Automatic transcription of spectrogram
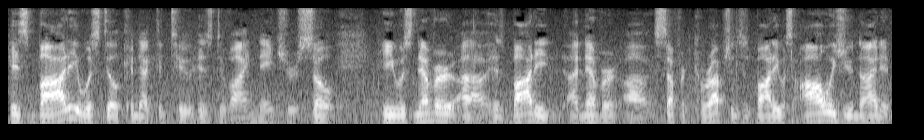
his body was still connected to his divine nature. So he was never, uh, his body uh, never uh, suffered corruption. His body was always united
